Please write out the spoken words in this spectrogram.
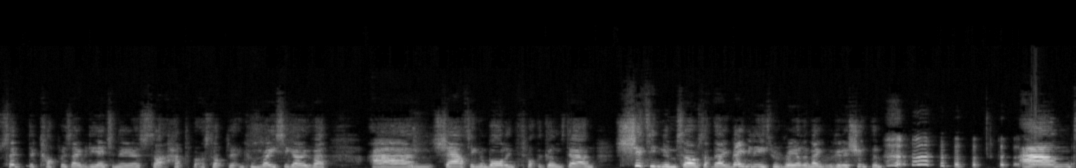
sent the coppers over the edge and they had to put a stop to it and come racing over and shouting and bawling to put the guns down, shitting themselves that they maybe these were real and maybe we were going to shoot them. and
